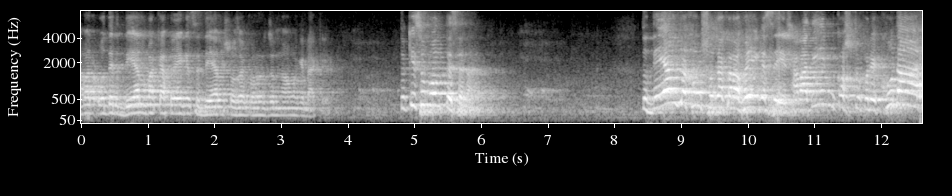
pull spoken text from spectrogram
আবার ওদের দেয়াল বাঁকা হয়ে গেছে, দেয়াল সোজা করার জন্য আমাকে ডাকে। তো কিছু বলতেছে না। তো দেয়াল যখন সোজা করা হয়ে গেছে, সারাদিন কষ্ট করে ক্ষুধার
